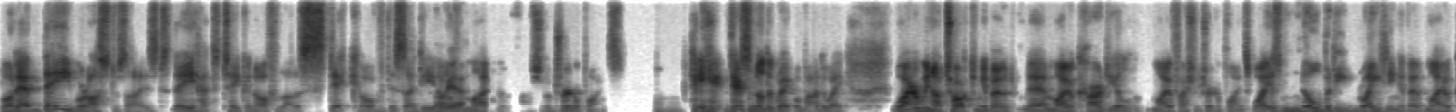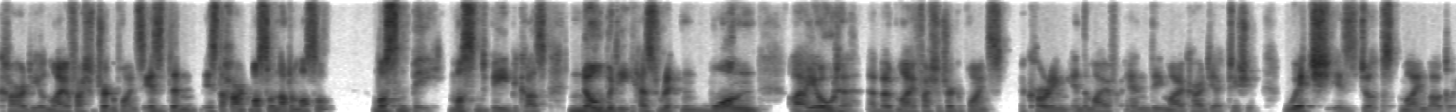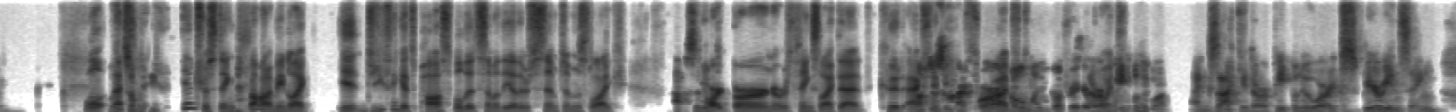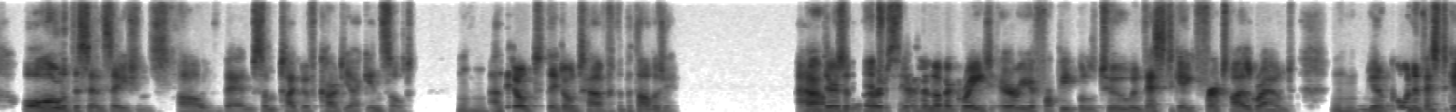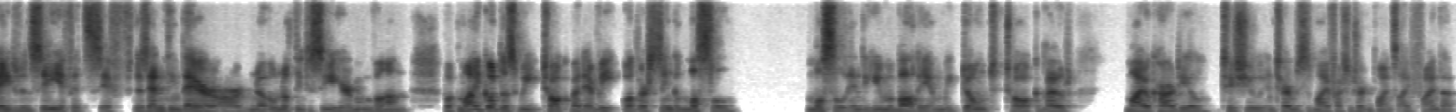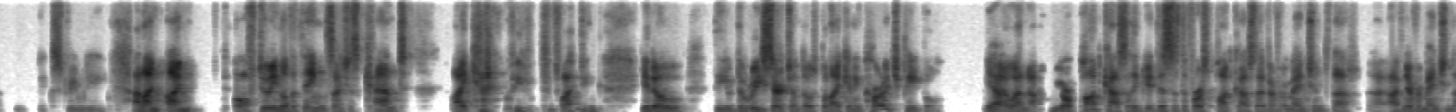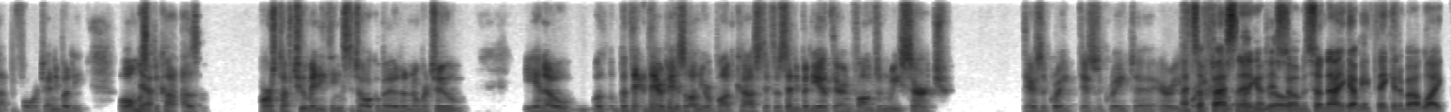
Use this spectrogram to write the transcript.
But uh, they were ostracized. They had to take an awful lot of stick over this idea oh, of yeah. myofascial trigger points. Mm-hmm. Hey, hey, there's another great one, by the way. Why are we not talking about uh, myocardial myofascial trigger points? Why is nobody writing about myocardial myofascial trigger points? Is the is the heart muscle not a muscle? Mustn't be, mustn't be, because nobody has written one iota about myofascial trigger points occurring in the myo- in the myocardiac tissue, which is just mind-boggling. Well, that's somebody... interesting thought. I mean, like, it, do you think it's possible that some of the other symptoms, like Absolutely. heartburn or things like that, could actually be heartburn? Oh my goodness! There points? are people who are exactly. There are people who are experiencing all of the sensations of um, some type of cardiac insult, mm-hmm. and they don't. They don't have the pathology. And wow. there's another there's another great area for people to investigate fertile ground. Mm-hmm. You know, go and investigate it and see if it's if there's anything there or no, nothing to see here, move on. But my goodness, we talk about every other single muscle muscle in the human body, and we don't talk about myocardial tissue in terms of myofascial trigger points. I find that extremely and I'm I'm off doing other things. I just can't I can't be providing, you know, the the research on those, but I can encourage people. Yeah. You know, and uh, your podcast, I think this is the first podcast I've ever mentioned that. Uh, I've never mentioned that before to anybody, almost yeah. because first, I've too many things to talk about, and number two, you know, well, but there, there it is on your podcast. If there's anybody out there involved in research, there's a great there's a great uh, area. That's a fascinating idea. So, um, so now you got me thinking about like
